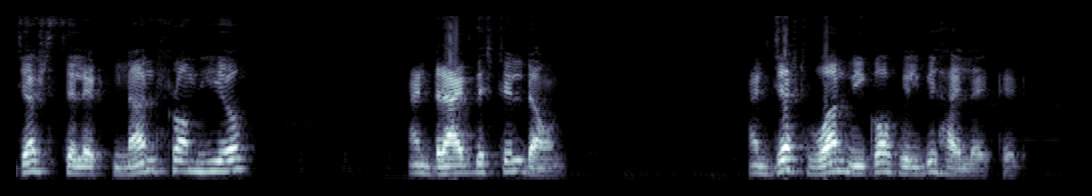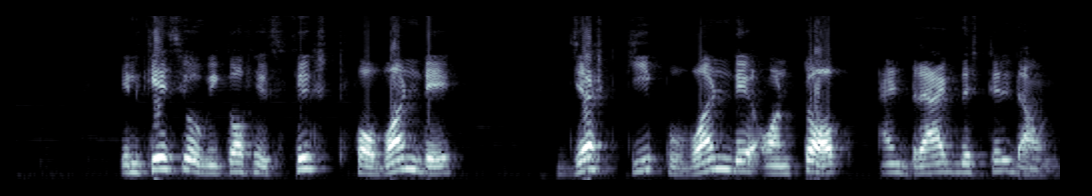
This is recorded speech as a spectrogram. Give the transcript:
just select none from here and drag the still down. And just one week off will be highlighted. In case your week off is fixed for one day, just keep one day on top and drag the still down.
